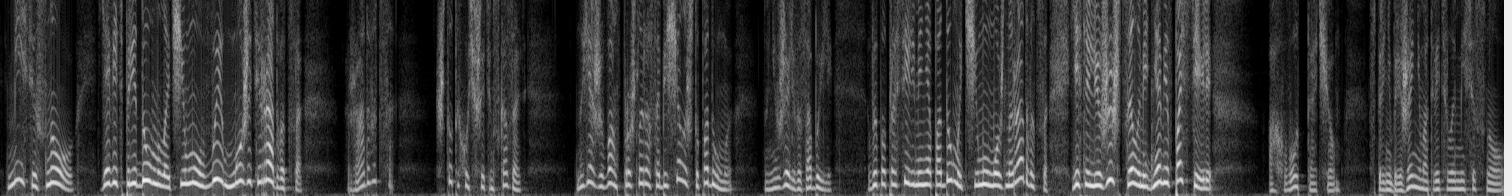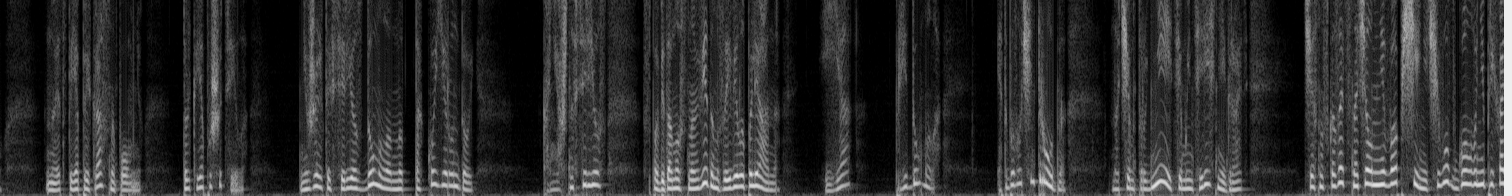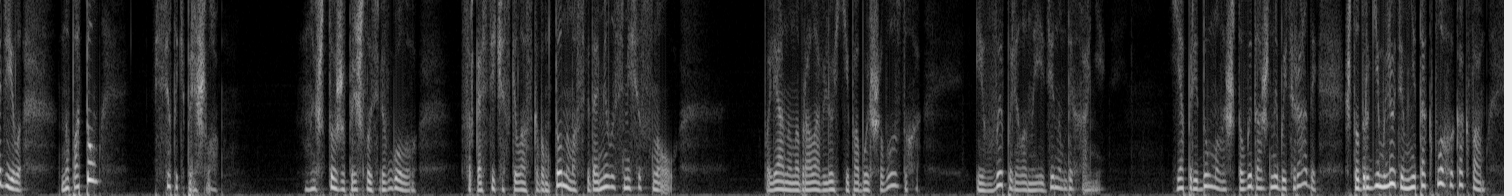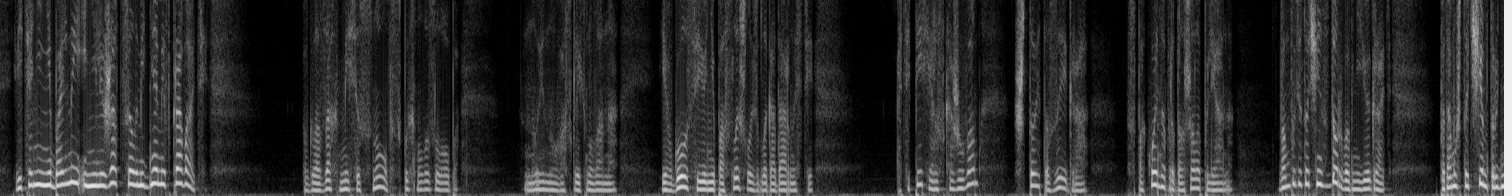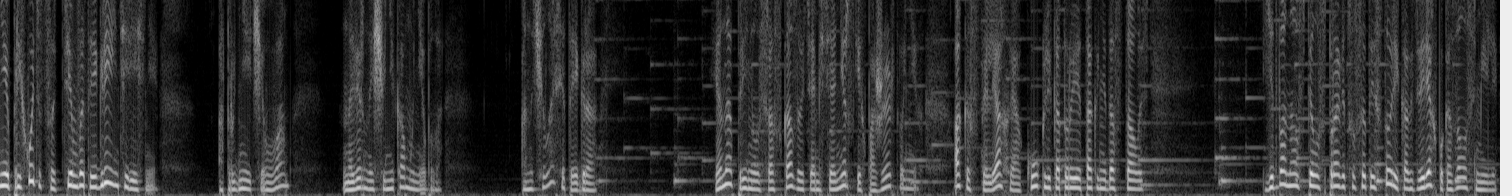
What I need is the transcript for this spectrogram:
Миссис Сноу, я ведь придумала, чему вы можете радоваться. Радоваться? Что ты хочешь этим сказать? Но я же вам в прошлый раз обещала, что подумаю. Но неужели вы забыли? Вы попросили меня подумать, чему можно радоваться, если лежишь целыми днями в постели. Ах, вот ты о чем. — с пренебрежением ответила миссис Сноу. «Но это-то я прекрасно помню. Только я пошутила. Неужели ты всерьез думала над такой ерундой?» «Конечно, всерьез», — с победоносным видом заявила Полиана. «И я придумала. Это было очень трудно, но чем труднее, тем интереснее играть. Честно сказать, сначала мне вообще ничего в голову не приходило, но потом все-таки пришло». «Ну и что же пришло тебе в голову?» Саркастически ласковым тоном осведомилась миссис Сноу. Полиана набрала в легкие побольше воздуха и выпалила на едином дыхании. «Я придумала, что вы должны быть рады, что другим людям не так плохо, как вам, ведь они не больны и не лежат целыми днями в кровати». В глазах миссис Сноу вспыхнула злоба. «Ну и ну!» — воскликнула она — и в голосе ее не послышалось благодарности. «А теперь я расскажу вам, что это за игра», — спокойно продолжала Полиана. «Вам будет очень здорово в нее играть, потому что чем труднее приходится, тем в этой игре интереснее. А труднее, чем вам, наверное, еще никому не было. А началась эта игра, и она принялась рассказывать о миссионерских пожертвованиях, о костылях и о кукле, которая так и не досталась. Едва она успела справиться с этой историей, как в дверях показалась Милли.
